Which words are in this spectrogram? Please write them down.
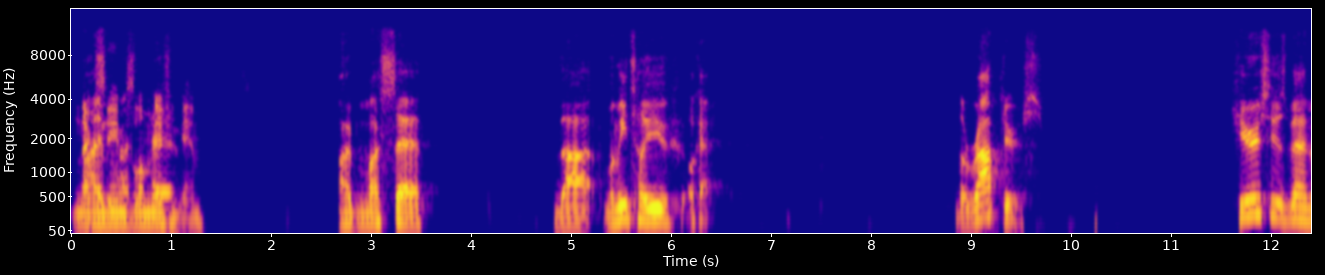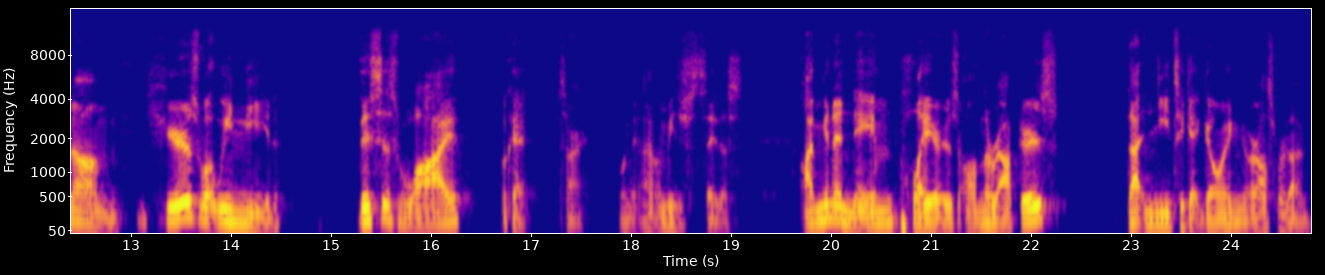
next I game is elimination say- game. I must say that let me tell you okay. The Raptors. Here's who's been um here's what we need. This is why okay, sorry. Let me I, let me just say this. I'm going to name players on the Raptors that need to get going or else we're done.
